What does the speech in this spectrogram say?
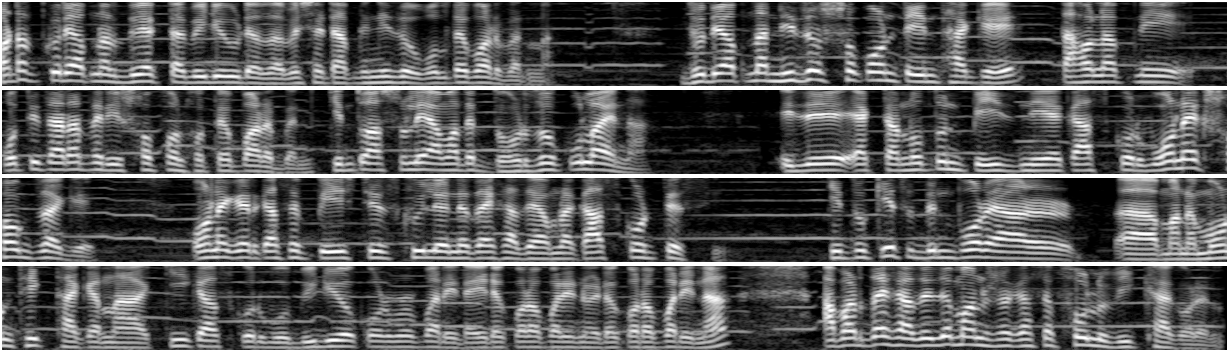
হঠাৎ করে আপনার দু একটা ভিডিও উঠে যাবে, সেটা আপনি নিজেও বলতে পারবেন না। যদি আপনার নিজস্ব কন্টেন্ট থাকে, তাহলে আপনি অতি তাড়াতাড়ি সফল হতে পারবেন। কিন্তু আসলে আমাদের ধৈর্য কুলায় না। এই যে একটা নতুন পেজ নিয়ে কাজ করব, অনেক শখ জাগে। অনেকের কাছে পেজ টেজ খুলে এনে দেখা যায় আমরা কাজ করতেছি। কিন্তু কিছুদিন পরে আর মানে মন ঠিক থাকে না, কি কাজ করব ভিডিও করব পারি না, এটা করা পারি না এটা করা পারি না। আবার দেখা যায় যে মানুষের কাছে ফলো ভিক্ষা করেন।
